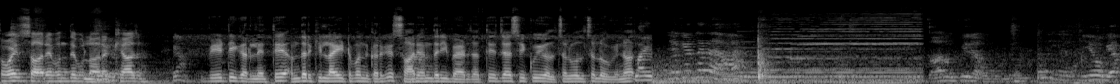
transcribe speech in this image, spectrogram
तो भाई सारे बंदे बुला रखे आज। वेट ही कर लेते अंदर की लाइट बंद करके सारे अंदर ही बैठ जाते जैसे कोई हलचल वलचल होगी ना। ये हो? गया।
